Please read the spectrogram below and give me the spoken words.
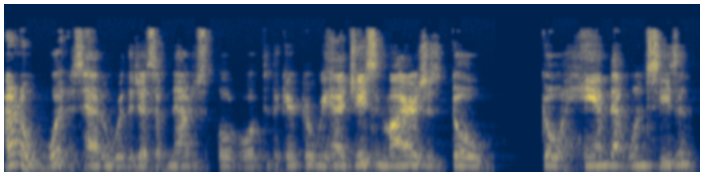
i don't know what has happened where the jets have now just overlooked the kicker we had jason myers just go go ham that one season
